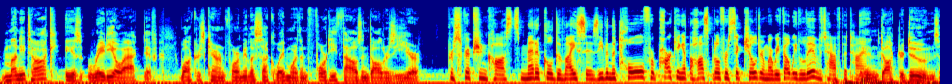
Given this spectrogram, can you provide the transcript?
Money talk is radioactive. Walker's Care and formula suck away more than $40,000 a year. Prescription costs, medical devices, even the toll for parking at the hospital for sick children where we felt we lived half the time. In Dr. Doom's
